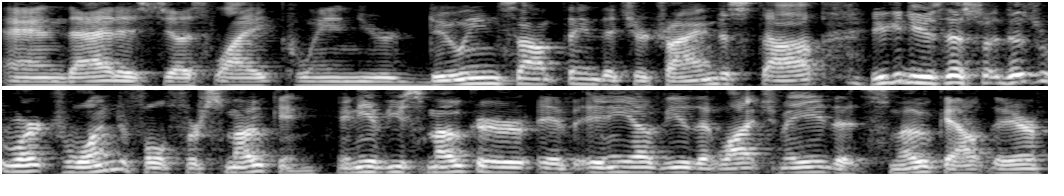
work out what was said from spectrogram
And that is just like when you're doing something that you're trying to stop. You could use this, this works wonderful for smoking. Any of you smoker, if any of you that watch me that smoke out there,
